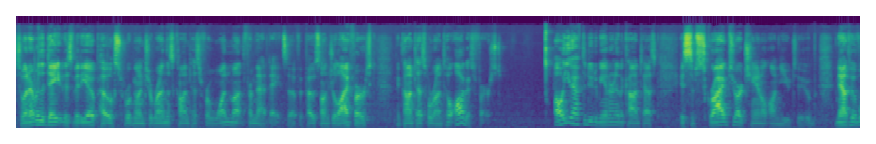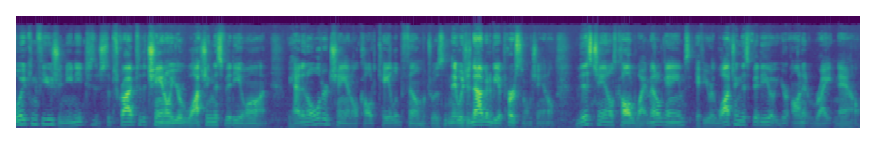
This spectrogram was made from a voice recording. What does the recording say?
So whenever the date this video posts, we're going to run this contest for one month from that date. So if it posts on July 1st, the contest will run until August 1st. All you have to do to be entered in the contest is subscribe to our channel on YouTube. Now, to avoid confusion, you need to subscribe to the channel you're watching this video on. We had an older channel called Caleb Film, which was which is now going to be a personal channel. This channel is called White Metal Games. If you're watching this video, you're on it right now.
